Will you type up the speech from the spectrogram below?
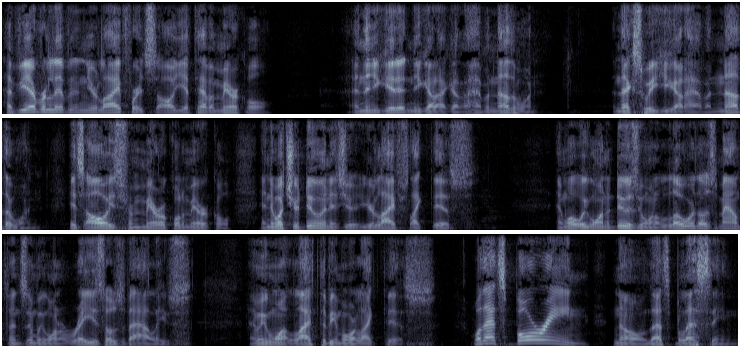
Have you ever lived in your life where it's all you have to have a miracle, and then you get it, and you got I got to have another one. The next week you got to have another one. It's always from miracle to miracle. And what you're doing is your your life's like this. And what we want to do is we want to lower those mountains and we want to raise those valleys. And we want life to be more like this. Well, that's boring. No, that's blessing.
